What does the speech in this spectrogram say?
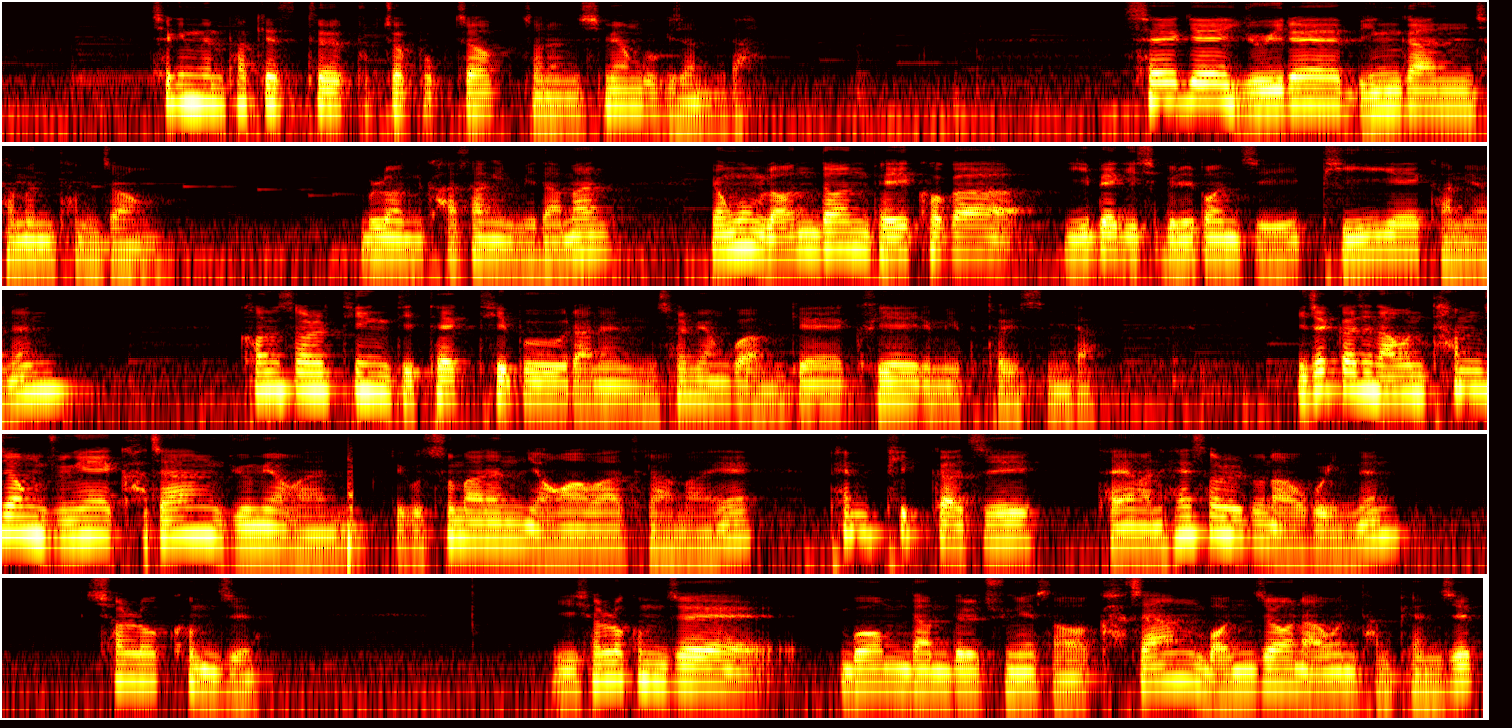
책 읽는 팟캐스트 북적북적 저는 심영구 기자입니다. 세계 유일의 민간 자문 탐정. 물론 가상입니다만 영국 런던 베이커가 221번지 B에 가면은 컨설팅 디텍티브라는 설명과 함께 그의 이름이 붙어 있습니다. 이제까지 나온 탐정 중에 가장 유명한 그리고 수많은 영화와 드라마의 팬픽까지 다양한 해설도 나오고 있는 셜록 홈즈. 이 셜록 홈즈의 모험담들 중에서 가장 먼저 나온 단편집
